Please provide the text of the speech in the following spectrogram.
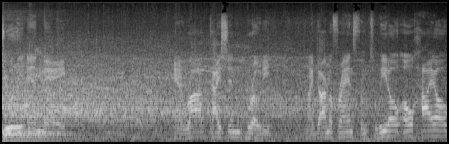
Julie and And Rob Kaishin Brody. My Dharma friends from Toledo, Ohio.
